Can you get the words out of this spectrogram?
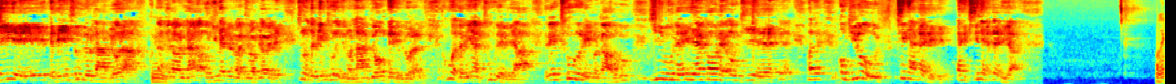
ကြီးရေတပင်းထုလို့လာပြောတာကျွန်တော်လမ်းကအုတ်ကြီးနဲ့တွေ့တော့ကျွန်တော်ပြောရလေကျွန်တော်တပင်းထုရင်ကျွန်တော်လာပြောမယ်လို့ပြောတာလေအခုကတပင်းကထုတယ်ဗျာတပင်းထုနေမကောက်ဘူးရီဘူးလေရမ်းကောင်းတယ်အုတ်ကြီးရေဘာလဲအုတ်ကြီးတို့ချင်းရတတ်တယ်လေအဲချင်းရတတ်တယ်က โอเค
